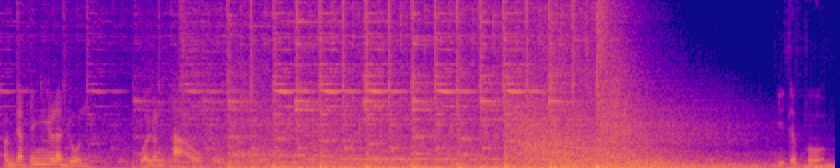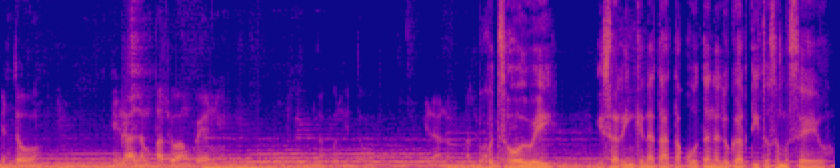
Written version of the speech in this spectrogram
Pagdating nila doon, walang tao. Dito po, ito, ilalampasuhan ko yan eh. Tapos ito, ilalampasuhan. Bukod sa hallway, isa ring kinatatakutan na lugar dito sa museo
